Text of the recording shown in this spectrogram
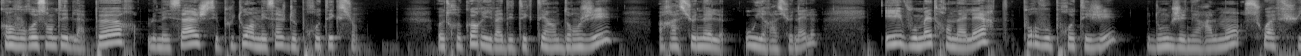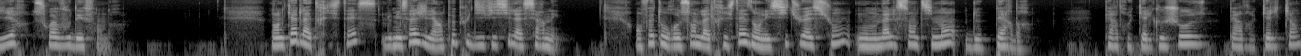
Quand vous ressentez de la peur, le message, c'est plutôt un message de protection. Votre corps, il va détecter un danger, rationnel ou irrationnel, et vous mettre en alerte pour vous protéger donc généralement soit fuir, soit vous défendre. Dans le cas de la tristesse, le message est un peu plus difficile à cerner. En fait, on ressent de la tristesse dans les situations où on a le sentiment de perdre. Perdre quelque chose, perdre quelqu'un,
